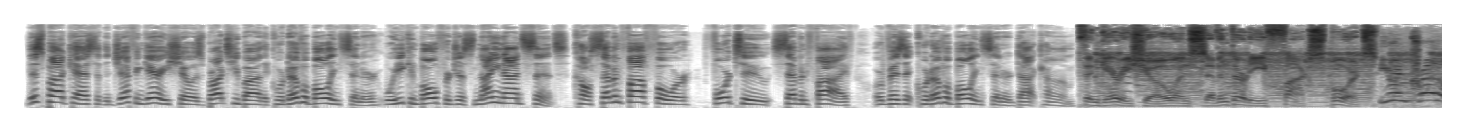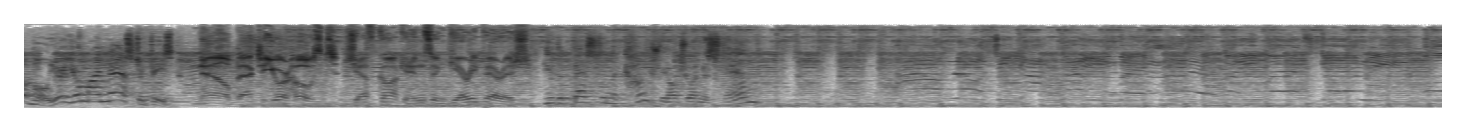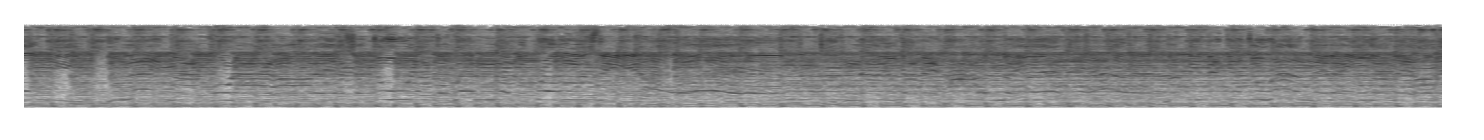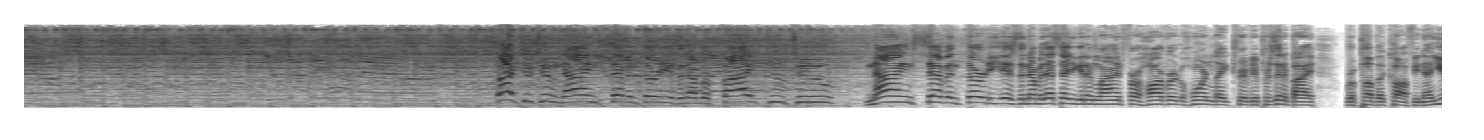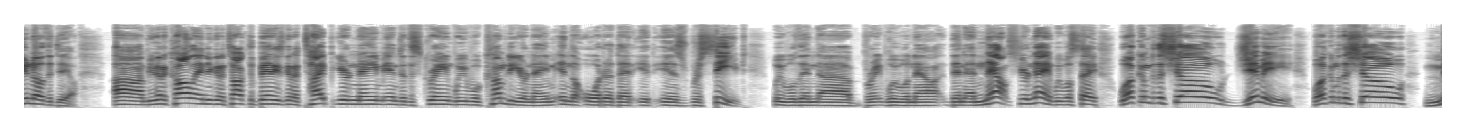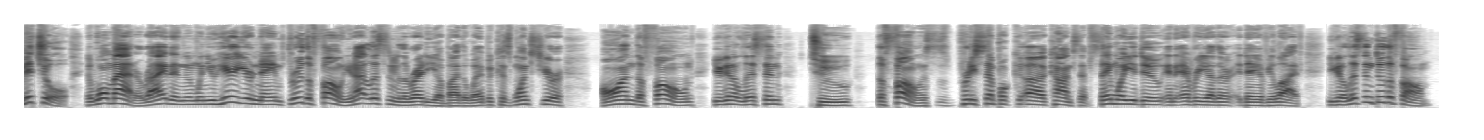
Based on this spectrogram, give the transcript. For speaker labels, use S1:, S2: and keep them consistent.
S1: This podcast of the Geoff and Gary Show is brought to you by the Cordova Bowling Center, where you can bowl for just 99 cents. Call 754-4275 or visit CordovaBowlingCenter.com.
S2: and Gary Show on 730 Fox Sports.
S3: You're incredible. You're, you're my masterpiece.
S2: Now back to your hosts, Geoff Calkins and Gary Parrish.
S3: You're the best in the country, don't you understand?
S4: Five two two nine seven thirty is the number. 522-9730 is the number. That's how you get in line for Harvard Horn Lake Trivia presented by Republic Coffee. Now, you know the deal. Um, you're going to call in. You're going to talk to Ben. He's going to type your name into the screen. We will come to your name in the order that it is received. We will then uh, bring, we will now then announce your name. We will say, welcome to the show, Jimmy. Welcome to the show, Mitchell. It won't matter, right? And then when you hear your name through the phone, you're not listening to the radio, by the way, because once you're on the phone, you're going to listen to the phone. This is a pretty simple uh, concept. Same way you do in every other day of your life. You're going to listen through the phone.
